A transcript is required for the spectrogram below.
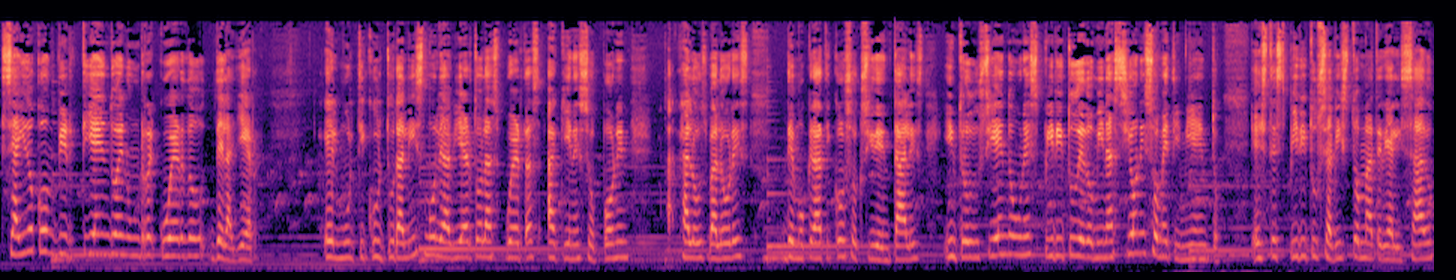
se ha ido convirtiendo en un recuerdo del ayer. El multiculturalismo le ha abierto las puertas a quienes se oponen a los valores democráticos occidentales, introduciendo un espíritu de dominación y sometimiento. Este espíritu se ha visto materializado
